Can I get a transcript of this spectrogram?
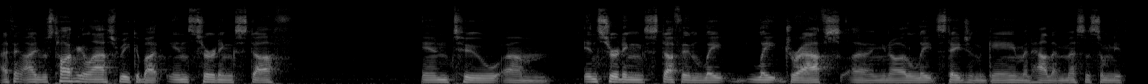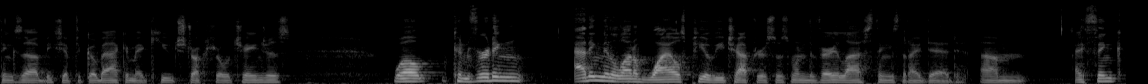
I think I was talking last week about inserting stuff into um, inserting stuff in late late drafts, uh, you know, at a late stage in the game, and how that messes so many things up because you have to go back and make huge structural changes. Well, converting, adding in a lot of Wiles POV chapters was one of the very last things that I did. Um, I think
